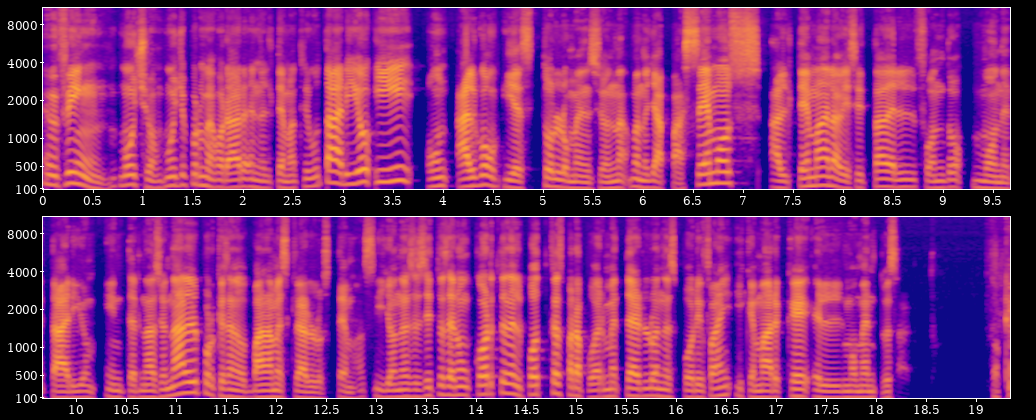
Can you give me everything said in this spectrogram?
En fin, mucho, mucho por mejorar en el tema tributario y un, algo, y esto lo menciona, bueno, ya pasemos al tema de la visita del Fondo Monetario Internacional porque se nos van a mezclar los temas y yo necesito hacer un corte en el podcast para poder meterlo en Spotify y que marque el momento exacto. Ok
